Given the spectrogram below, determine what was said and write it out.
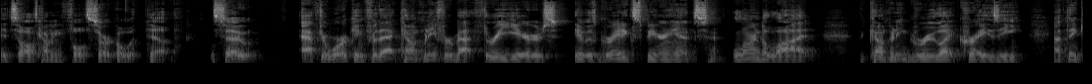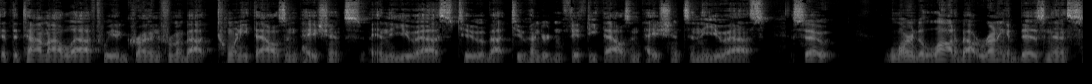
it's all coming full circle with PIP. So, after working for that company for about three years, it was great experience, learned a lot. The company grew like crazy. I think at the time I left, we had grown from about 20,000 patients in the US to about 250,000 patients in the US. So, learned a lot about running a business,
